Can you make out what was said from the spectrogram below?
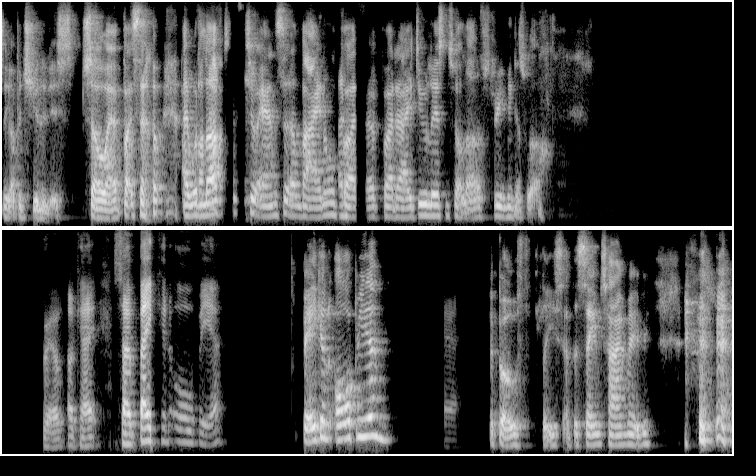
the opportunities. So, uh, but so I would love to, answer a vinyl, but uh, but I do listen to a lot of streaming as well. Real okay. So bacon or beer? Bacon or beer? Both, please, at the same time, maybe.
